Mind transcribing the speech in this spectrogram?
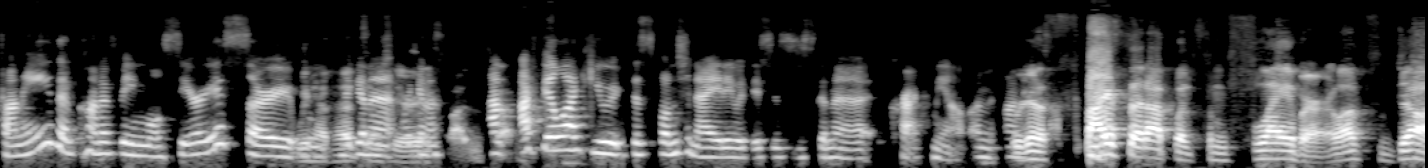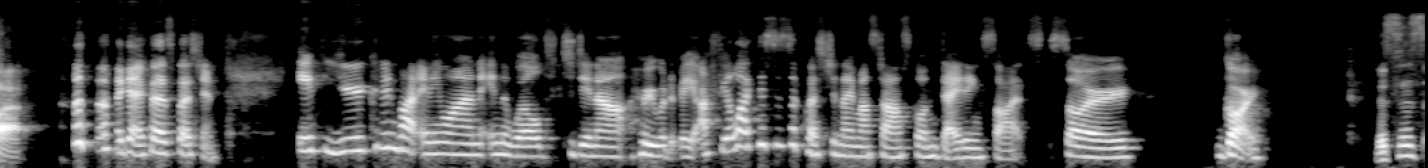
funny. They've kind of been more serious. So we we're gonna, we're gonna. I feel like you, the spontaneity with this is just gonna crack me up. I'm, I'm we're gonna spice it up with some flavor. Let's do it. okay, first question. If you could invite anyone in the world to dinner, who would it be? I feel like this is a question they must ask on dating sites. So, go. This is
